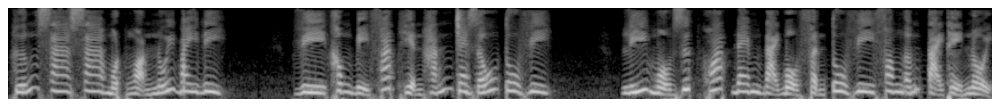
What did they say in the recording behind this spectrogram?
hướng xa xa một ngọn núi bay đi. Vì không bị phát hiện hắn che giấu tu vi. Lý mộ dứt khoát đem đại bộ phận tu vi phong ấm tại thể nội.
